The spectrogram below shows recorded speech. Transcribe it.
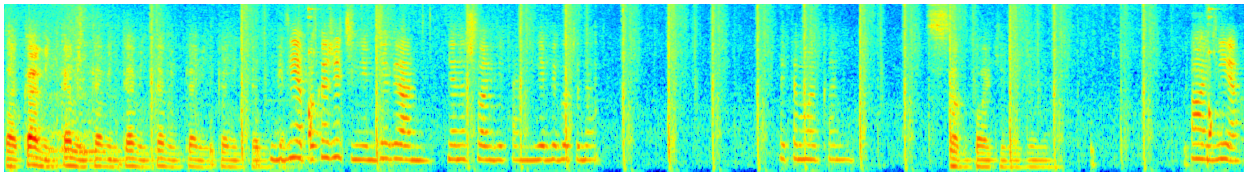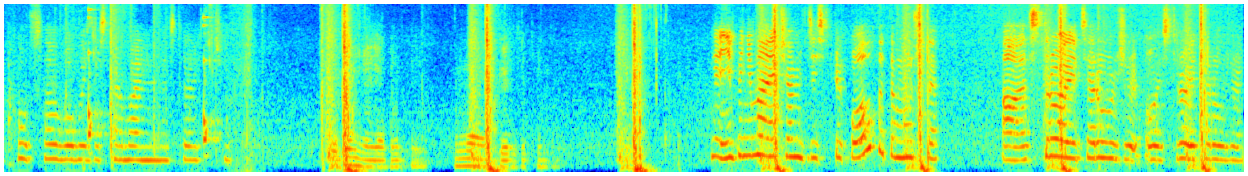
Так, камень, камень, камень, камень, камень, камень, камень, камень. Где? Покажите мне, где камень. Я нашла где камень. Я бегу туда. Это мой камень. Собаки, наверное. А, е, фу, слава богу, здесь нормальные настройки. Вот у меня яблоко. дверь закрыта. Я не понимаю, о чем здесь прикол, потому что а, строить оружие, ой, строить оружие,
